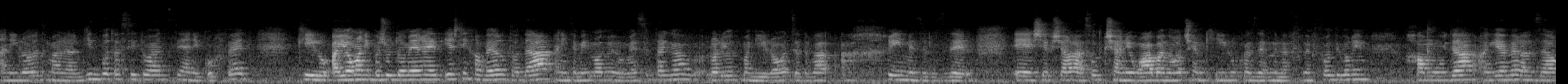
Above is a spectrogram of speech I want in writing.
אני לא יודעת מה להגיד באותה סיטואציה, אני קופאת. כאילו, היום אני פשוט אומרת, יש לי חבר, תודה, אני תמיד מאוד מנומסת אגב, לא להיות מגעילות, זה הדבר הכי מזלזל אה, שאפשר לעשות כשאני רואה בנות שהן כאילו כזה מנפנפות דברים. חמודה, הגבר עזר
